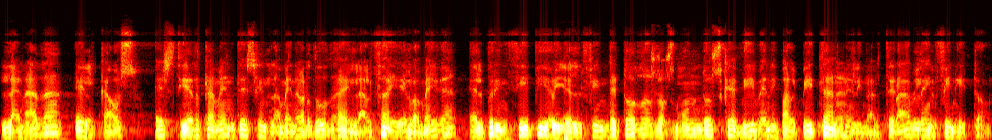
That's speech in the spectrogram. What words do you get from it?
La nada, el caos, es ciertamente sin la menor duda el alfa y el omega, el principio y el fin de todos los mundos que viven y palpitan en el inalterable infinito.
